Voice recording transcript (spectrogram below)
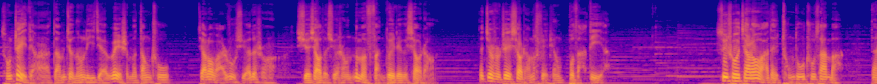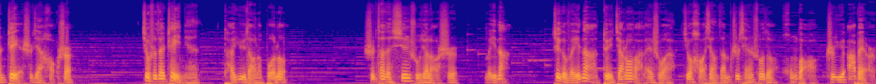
从这一点啊，咱们就能理解为什么当初加罗瓦入学的时候，学校的学生那么反对这个校长，那就是这校长的水平不咋地呀。虽说加罗瓦得重读初三吧，但这也是件好事儿。就是在这一年，他遇到了伯乐，是他的新数学老师维纳。这个维纳对加罗瓦来说啊，就好像咱们之前说的红宝之于阿贝尔。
